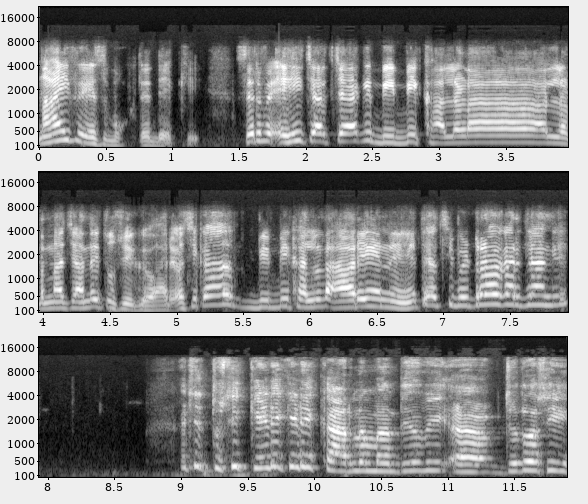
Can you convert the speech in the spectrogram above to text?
ਨਾ ਹੀ ਫੇਸਬੁੱਕ ਤੇ ਦੇਖੀ। ਸਿਰਫ ਇਹੀ ਚਰਚਾ ਹੈ ਕਿ ਬੀਬੀ ਖਾਲੜਾ ਲੜਨਾ ਚਾਹੁੰਦੇ ਤੁਸੀਂ ਕਿਉਂ ਆ ਰਹੇ ਹੋ। ਅਸੀਂ ਕਹਾ ਬੀਬੀ ਖਾਲੜਾ ਆ ਰਹੇ ਨੇ ਤੇ ਅਸੀਂ ਵਿਡਰਾ ਕਰ ਜਾਾਂਗੇ ਅੱਛਾ, ਤੁਸੀਂ ਕਿਹੜੇ ਕਿਹੜੇ ਕਾਰਨ ਮੰਨਦੇ ਹੋ ਵੀ ਜਦੋਂ ਅਸੀਂ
